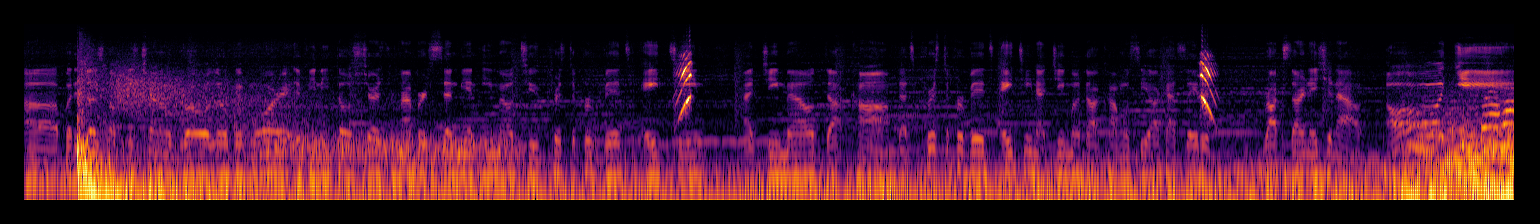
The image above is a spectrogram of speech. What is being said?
uh, but it does help this channel grow a little bit more. If you need those shirts, remember, send me an email to cristofervidz18 at gmail.com. That's cristofervidz18 at gmail.com. We'll see y'all cats later. Rockstar Nation out. Oh, yeah.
